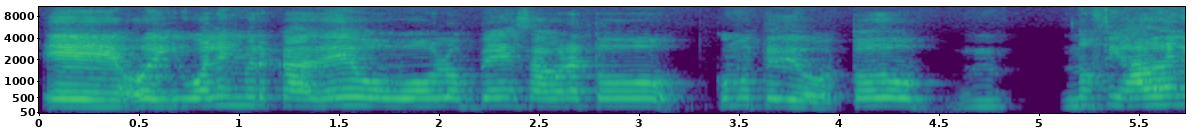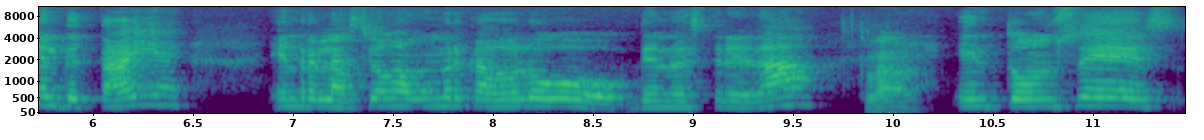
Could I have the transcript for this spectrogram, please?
Eh, o igual en mercadeo, vos los ves ahora todo, ¿cómo te digo? Todo mm, no fijado en el detalle en relación a un mercadólogo de nuestra edad. Claro. Entonces,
